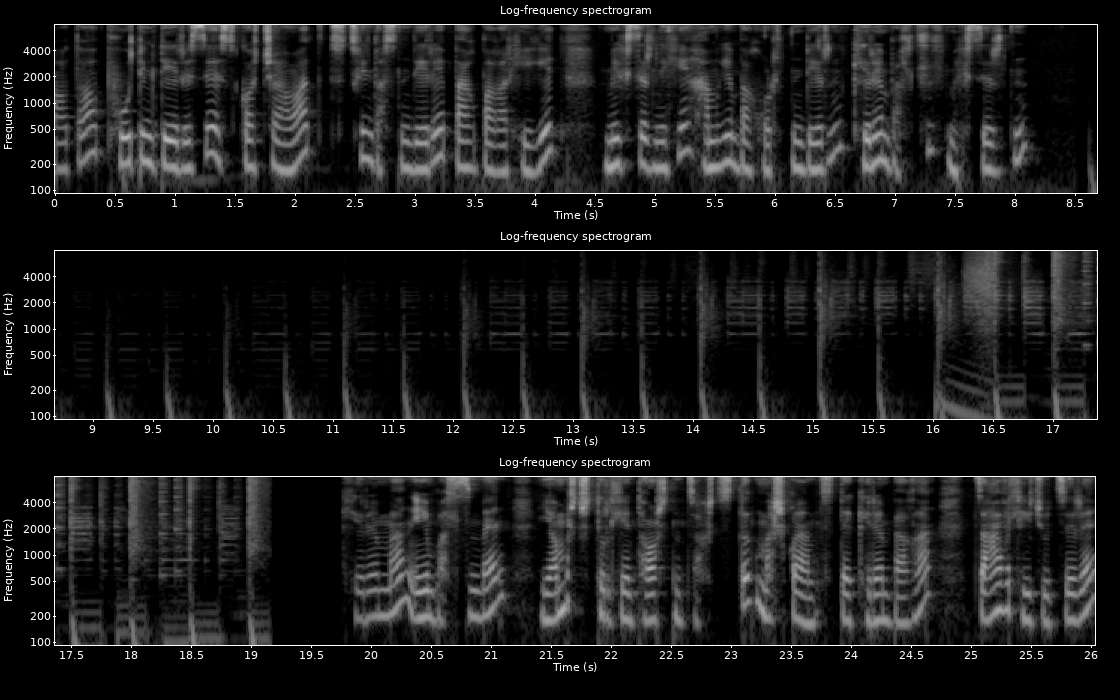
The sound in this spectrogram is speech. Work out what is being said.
Одоо пудинг дээрээсээ скотч аваад цэцгийн досн дээрээ баг багаар хийгээд миксернийхээ хамгийн бага хурдан дээр нь крем болтол миксердэнэ. Крем маань ийм болсон байна. Ямар ч төрлийн тортонд зохицдог маш гоё амттай крем байгаа. Заавал хийж үзээрэй.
